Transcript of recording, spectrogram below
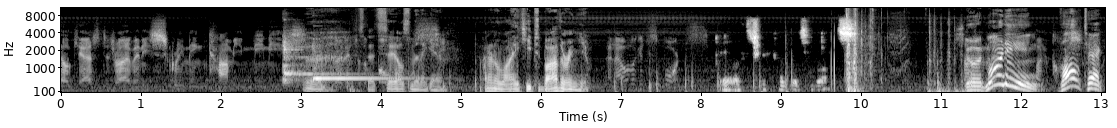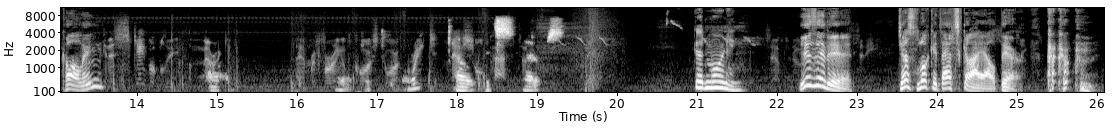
mechanized Hellcats to drive any screaming commie memes. Ugh, it's that salesman again. I don't know why he keeps bothering you. And now we'll look at sports. Okay, let's check out what he wants. Good morning. Vault-Tec calling. Inescapably American. I am referring, of course, to our great Oh, it's pastime. Arabs. Good morning. Isn't it? Just look at that sky out there.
